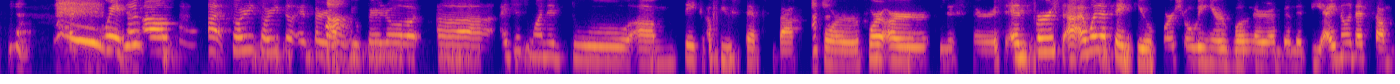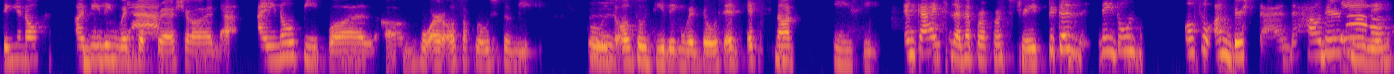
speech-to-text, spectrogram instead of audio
Wait, um, Uh, sorry, sorry to interrupt uh, you, pero uh, I just wanted to um, take a few steps back for for our listeners. And first, uh, I want to thank you for showing your vulnerability. I know that's something you know, uh, dealing with yeah. depression. Uh, I know people um, who are also close to me who's mm. also dealing with those, and it's not easy. And kahit sila na frustrate because they don't also understand how they're yeah. feeling,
